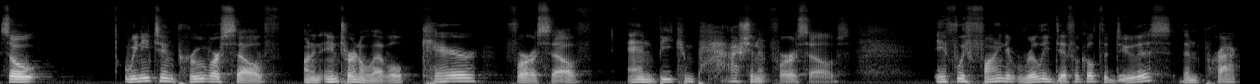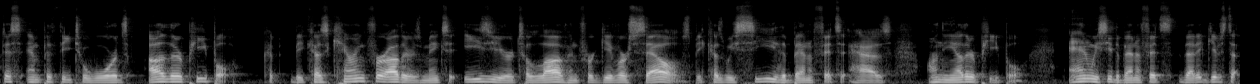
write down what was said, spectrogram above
So we need to improve ourselves on an internal level, care for ourselves, and be compassionate for ourselves. If we find it really difficult to do this, then practice empathy towards other people because caring for others makes it easier to love and forgive ourselves because we see the benefits it has on the other people and we see the benefits that it gives to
